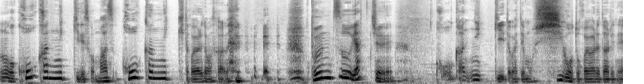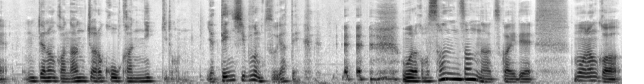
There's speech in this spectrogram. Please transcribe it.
なんか交換日記ですかまず。交換日記とか言われてますからね 文通やっちゅうね。交換日記とか言って、もう死後とか言われたりね。で、なんかなんちゃら交換日記とかもいや、電子文通やって。もうなんかもう散々な扱いで、もうなんか、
